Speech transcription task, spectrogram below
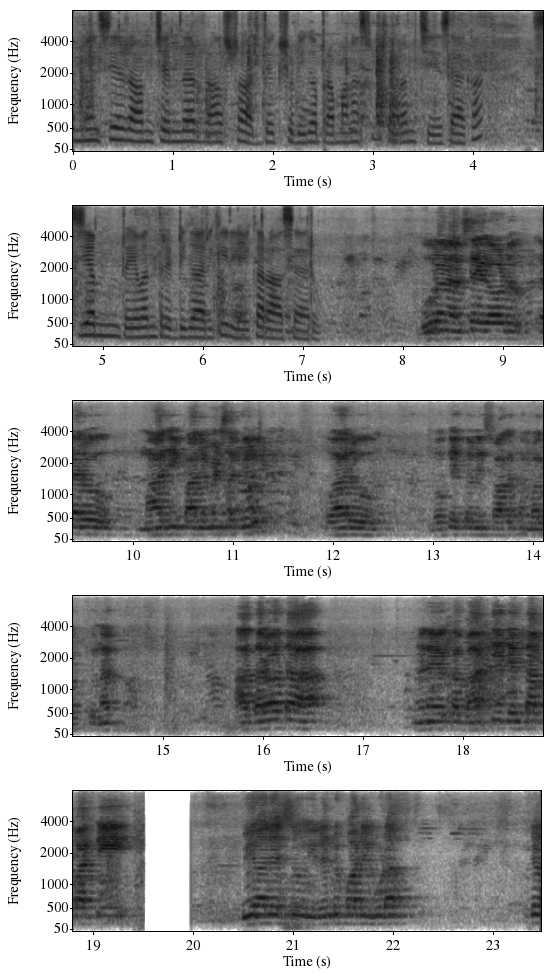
ఎమ్మెల్సీ రామచందర్ రాష్ట్ర అధ్యక్షుడిగా ప్రమాణ స్వీకారం చేశాక సీఎం రేవంత్ రెడ్డి గారికి లేఖ రాశారు. బూర గారు మాజీ పార్లమెంట్ సభ్యులు. వారు స్వాగతం పలుకుతున్నారు. ఆ తర్వాత మన యొక్క భారతీయ జనతా పార్టీ బీఆర్ఎస్ ఈ రెండు పార్టీలు కూడా ఇక్కడ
